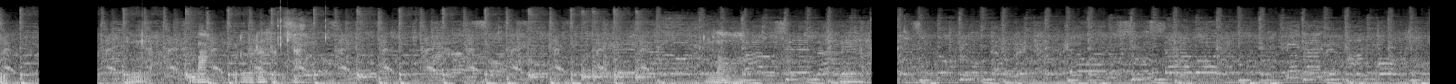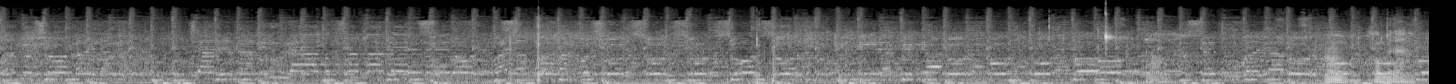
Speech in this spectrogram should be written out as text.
มี บักหรืออะไรสักอย่างรอเราเราเข้าไม่ได้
